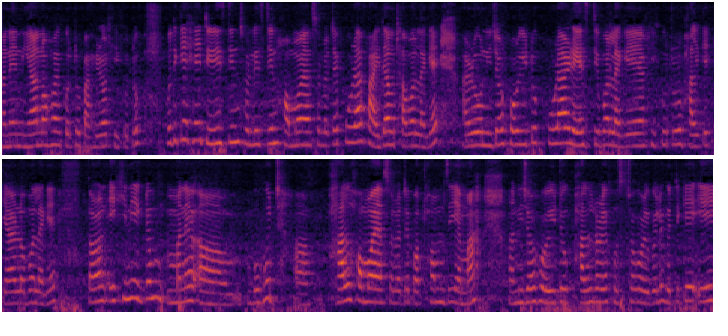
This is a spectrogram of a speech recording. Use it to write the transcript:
মানে নিয়া নহয় ক'তো বাহিৰত শিশুটোক গতিকে সেই ত্ৰিছ দিন চল্লিছ দিন সময় আচলতে পূৰা ফাইদা উঠাব লাগে আৰু নিজৰ শৰীৰটোক পূৰা ৰেষ্ট দিব লাগে শিশুটোৰ ভালকৈ কেয়াৰ ল'ব লাগে। কাৰণ এইখিনি একদম মানে বহুত ভাল সময় আচলতে প্ৰথম যি এমাহ নিজৰ শৰীৰটোক ভালদৰে সুস্থ কৰিবলৈ। গতিকে এই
